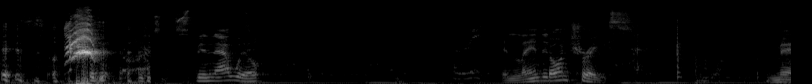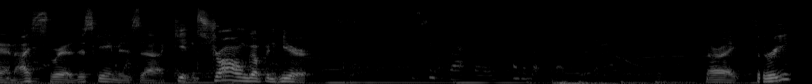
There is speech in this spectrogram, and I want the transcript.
It's- Spin that wheel. Three. It landed on Trace. Man, I swear this game is uh, getting strong up in here. It's too flat, Chloe. Okay, let's go. All right, three.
